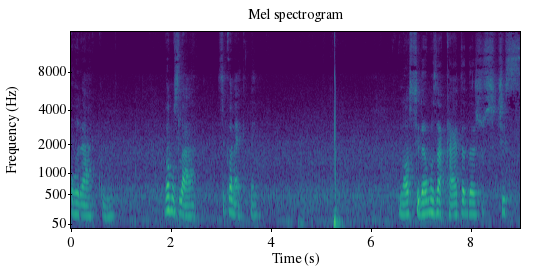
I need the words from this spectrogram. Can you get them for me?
oráculo. Vamos lá, se conectem. Nós tiramos a carta da justiça.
